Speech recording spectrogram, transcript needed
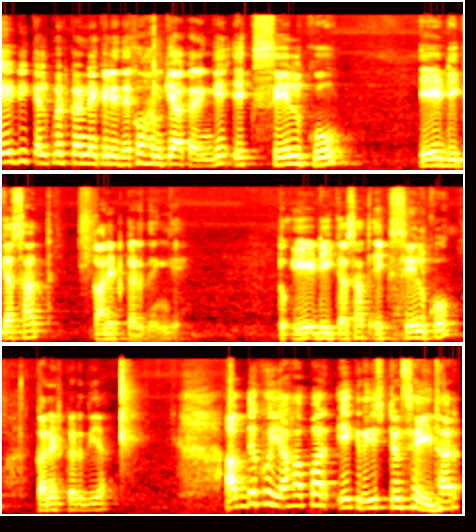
ए डी कैलकुलेट करने के लिए देखो, हम क्या करेंगे? एक सेल को ए डी का साथ कनेक्ट कर देंगे। तो ए डी का साथ एक सेल को कनेक्ट कर दिया। अब देखो, यहाँ पर एक रेजिस्टेंस है इधर।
